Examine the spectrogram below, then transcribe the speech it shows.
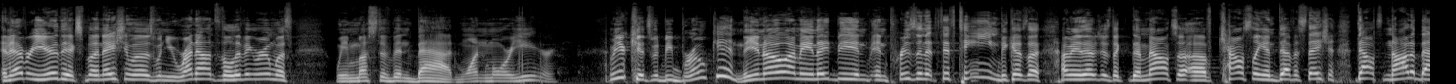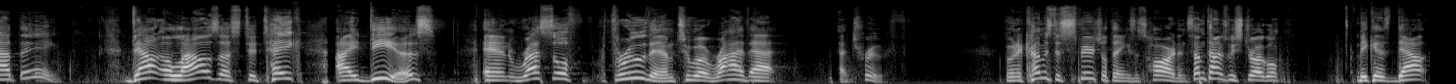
And every year the explanation was when you run out into the living room was, we must have been bad one more year. I mean, your kids would be broken, you know? I mean, they'd be in, in prison at 15 because, uh, I mean, there was just the, the amounts of, counseling and devastation. Doubt's not a bad thing. Doubt allows us to take ideas and wrestle f- through them to arrive at, at truth. But when it comes to spiritual things, it's hard. And sometimes we struggle because doubt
